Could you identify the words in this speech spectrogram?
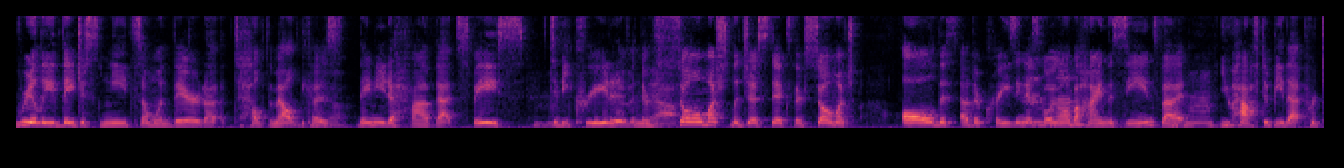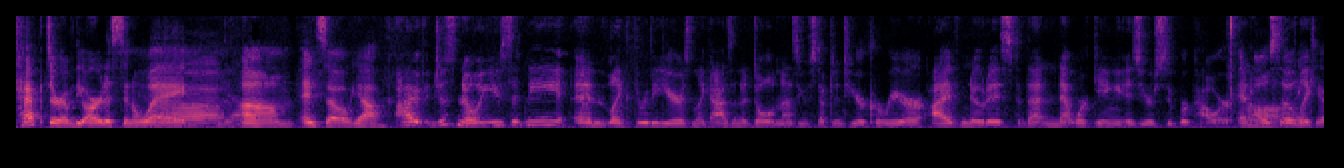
really they just need someone there to, to help them out because Yeah. they need to have that space to be creative and there's Yeah. so much logistics there's so much all this other craziness going on Mhm. behind the scenes that Mhm. you have to be that protector of the artist in a way Yeah. Yeah. um and so yeah I just knowing you, Sydney, and like through the years, and like as an adult, and as you've stepped into your career, I've noticed that networking is your superpower, and Aw, also like you.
